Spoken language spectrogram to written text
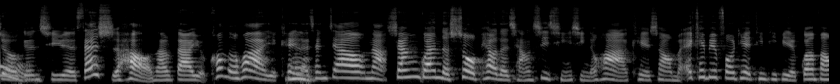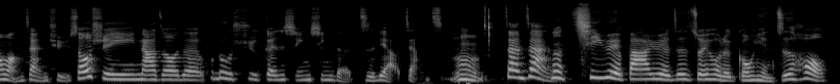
九哦跟七月三十号。那大家有空的话，也可以来嗯参加哦。那相关的售票的详细情形的话，可以上我们 AKB48 Team TV 的官方网站去搜寻，那之后的陆续更新新的资料，这样子。嗯，赞赞。那七月、八月这是最后的公演之后，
